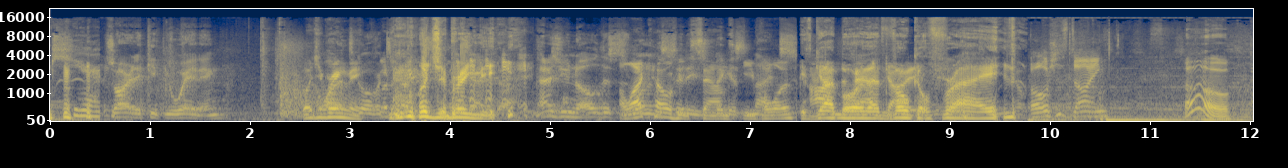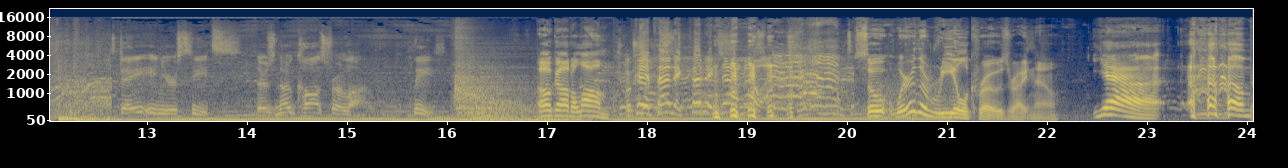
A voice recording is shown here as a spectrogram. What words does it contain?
Stuck here. Sorry to keep you waiting. What'd you bring me? go over to- What'd you bring me? As you know, this is I one like of the how he city's sounds biggest evil. nights. He's I'm got more of that guy. vocal fry. Oh, she's dying. Oh. Stay in your seats. There's no cause for alarm. Please. Oh god, alarm. Okay, panic, panic now, no. So, where are the real crows right now? Yeah. um,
